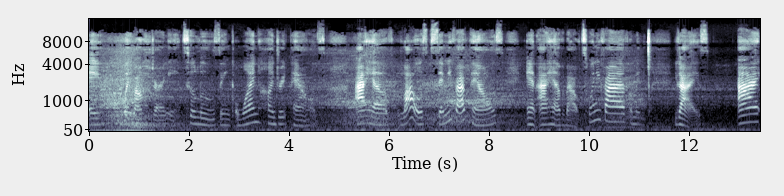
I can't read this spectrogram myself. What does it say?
a weight loss journey to losing 100 pounds. I have lost 75 pounds and I have about 25 or maybe you guys I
